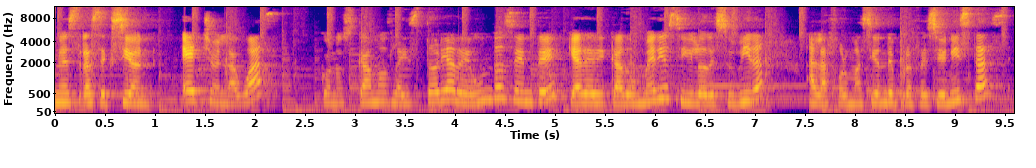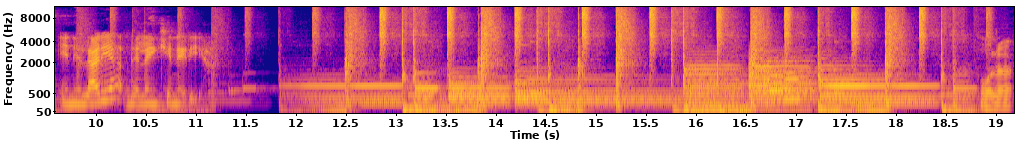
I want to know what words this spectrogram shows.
En nuestra sección Hecho en la UAS, conozcamos la historia de un docente que ha dedicado medio siglo de su vida a la formación de profesionistas en el área de la ingeniería. Hola,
